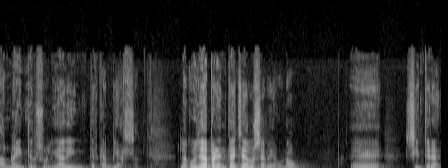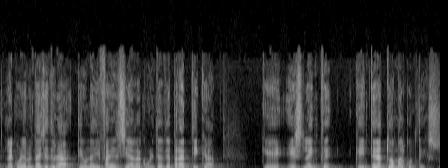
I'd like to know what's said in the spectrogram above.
amb la intencionalitat d'intercanviar-se. La comunitat d'aparentatge ja lo sabeu, no? Eh, la comunitat d'aparentatge té, una, té una diferència a la comunitat de pràctica que és la inter que interactua amb el context.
